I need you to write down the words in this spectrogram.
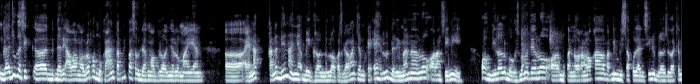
Enggak juga sih eh, dari awal ngobrol pembukaan, tapi pas udah ngobrolnya lumayan eh, enak karena dia nanya background dulu apa segala macam kayak eh lu dari mana lu orang sini oh gila lu bagus banget ya lu orang bukan orang lokal tapi bisa kuliah di sini bla segala macam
